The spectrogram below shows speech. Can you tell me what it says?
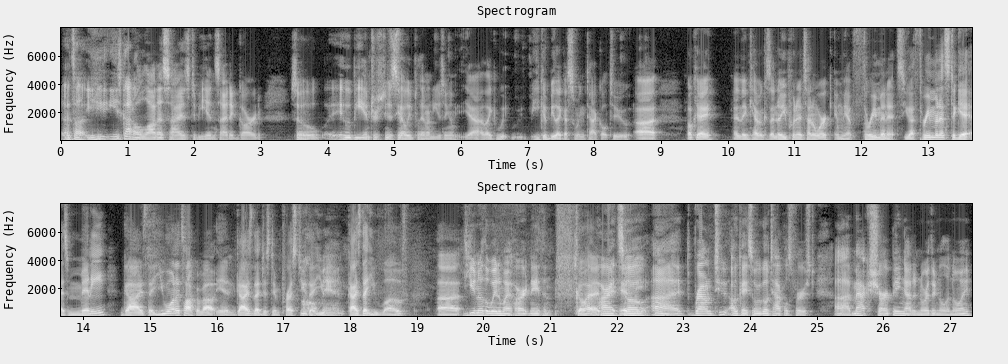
That's a, he, he's got a lot of size to be inside a guard. So it would be interesting to see how we plan on using him. yeah, like we, he could be like a swing tackle too. Uh, okay, and then Kevin, because I know you put in a ton of work, and we have three minutes. You got three minutes to get as many guys that you want to talk about in, guys that just impressed you, Oh, that you, man. guys that you love. Uh, you know the way to my heart, Nathan? go ahead. All right, so uh, round two. Okay, so we'll go tackles first. Uh, Max Scharping out of Northern Illinois.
